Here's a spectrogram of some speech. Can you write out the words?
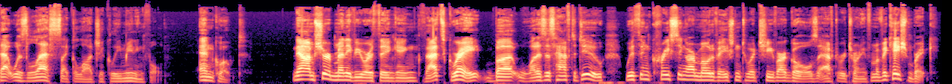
that was less psychologically meaningful. End quote. Now, I'm sure many of you are thinking, that's great, but what does this have to do with increasing our motivation to achieve our goals after returning from a vacation break?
